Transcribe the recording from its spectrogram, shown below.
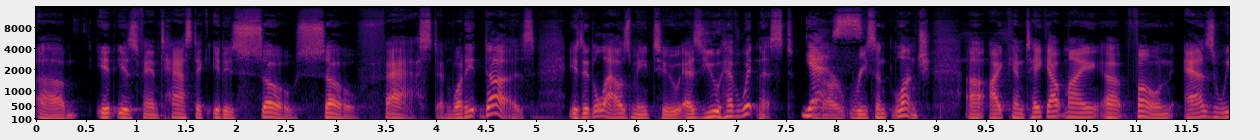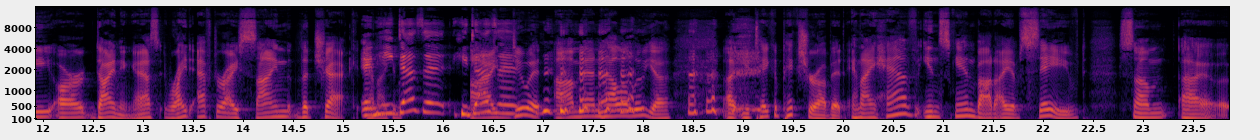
Um, it is fantastic. It is so, so fast. And what it does is it allows me to, as you have witnessed yes. in our recent lunch, uh, I can take out my uh, phone as we are dining, as right after I sign the check. And, and he can, does it. He does I it. I do it. Amen. hallelujah. Uh, you take a picture of it. And I have in Scanbot, I have saved some uh,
